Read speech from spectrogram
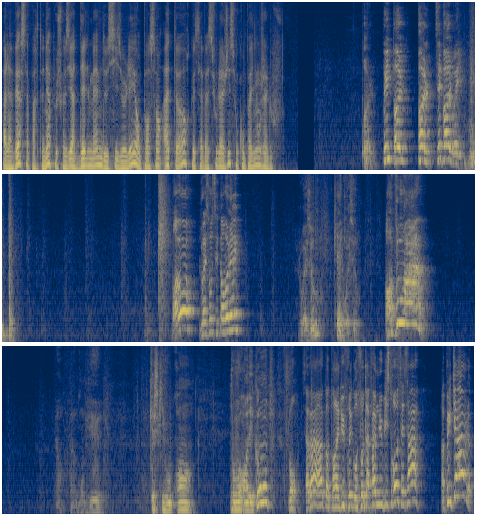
A l'inverse, sa partenaire peut choisir d'elle-même de s'isoler en pensant à tort que ça va soulager son compagnon jaloux. Paul. Oui, Paul Paul C'est Paul, oui Bravo L'oiseau s'est envolé L'oiseau? Quel oiseau? En vous, hein Mais enfin, mon vieux, qu'est-ce qui vous prend? Vous vous rendez compte? Bon, ça va, hein, quand on a du fric, on saute la femme du bistrot, c'est ça? Impeccable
